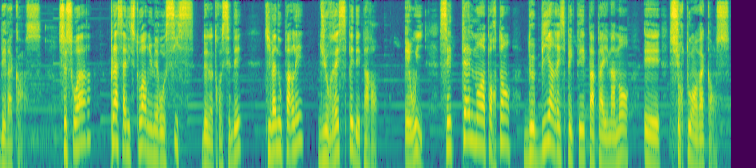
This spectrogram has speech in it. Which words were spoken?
des vacances. Ce soir, place à l'histoire numéro 6 de notre CD qui va nous parler du respect des parents. Et oui, c'est tellement important de bien respecter papa et maman et surtout en vacances.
